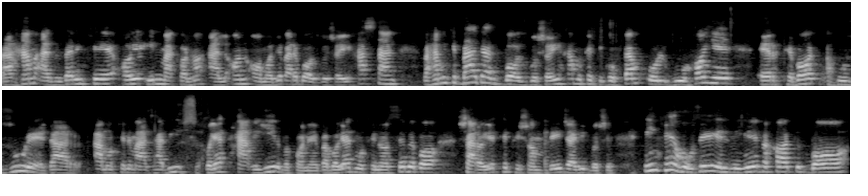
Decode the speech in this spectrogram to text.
هم از نظر اینکه آیا این مکان ها الان آماده برای بازگشایی هستند و همین که بعد از بازگشایی همونطور که گفتم الگوهای ارتباط و حضور در اماکن مذهبی باید تغییر بکنه و باید متناسب با شرایط پیش آمده جدید باشه. اینکه حوزه علمیه بخواد با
